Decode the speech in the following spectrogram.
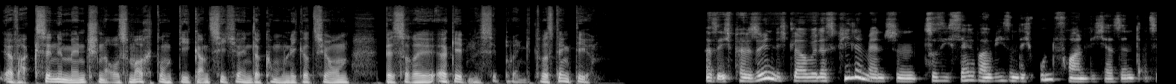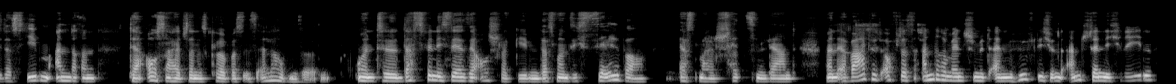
erwachsene Menschen ausmacht und die ganz sicher in der Kommunikation bessere Ergebnisse bringt. Was denkt ihr? Also ich persönlich glaube, dass viele Menschen zu sich selber wesentlich unfreundlicher sind, als sie das jedem anderen, der außerhalb seines Körpers ist, erlauben würden. Und äh, das finde ich sehr, sehr ausschlaggebend, dass man sich selber erstmal schätzen lernt. Man erwartet oft, dass andere Menschen mit einem höflich und anständig reden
